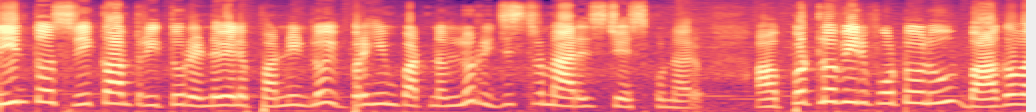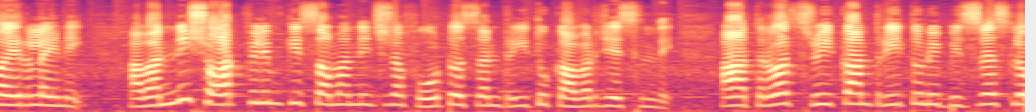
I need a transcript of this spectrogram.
దీంతో శ్రీకాంత్ రీతు రెండు వేల పన్నెండులో ఇబ్రహీంపట్నంలో రిజిస్టర్ మ్యారేజ్ చేసుకున్నారు. అప్పట్లో వీరి ఫోటోలు బాగా వైరల్ అయినాయి. అవన్నీ షార్ట్ ఫిల్మ్కి సంబంధించిన ఫొటోస్ అని రీతు కవర్ చేసింది. ఆ తర్వాత శ్రీకాంత్ రీతుని బిజినెస్లో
